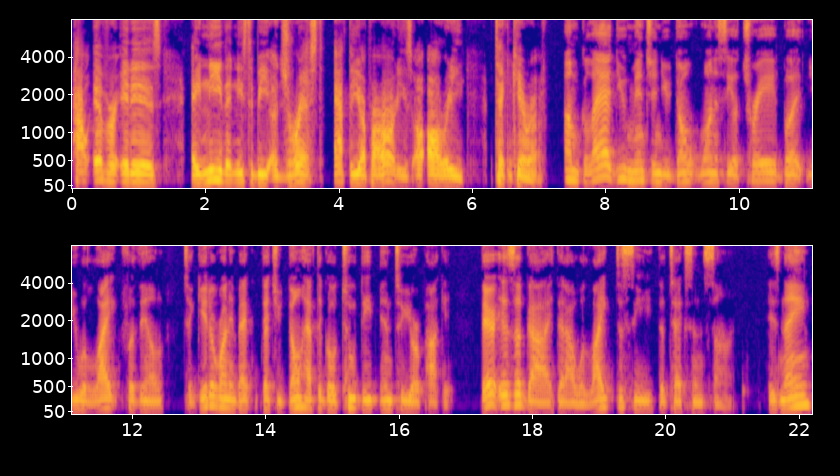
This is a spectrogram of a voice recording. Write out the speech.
However, it is a need that needs to be addressed after your priorities are already taken care of. I'm glad you mentioned you don't want to see a trade, but you would like for them to get a running back that you don't have to go too deep into your pocket. There is a guy that I would like to see the Texans sign. His name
